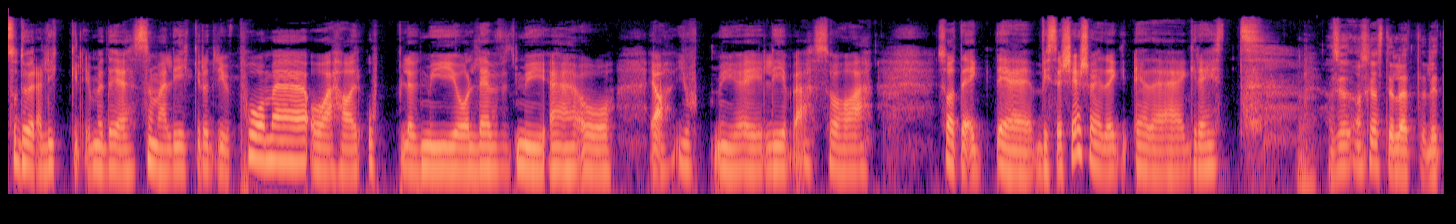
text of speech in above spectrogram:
så dør jeg lykkelig med det som jeg liker å drive på med, og jeg har opplevd mye og levd mye og ja, gjort mye i livet. Så, så at det, det, hvis det skjer, så er det, er det greit. Nå skal, nå skal jeg stille et litt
